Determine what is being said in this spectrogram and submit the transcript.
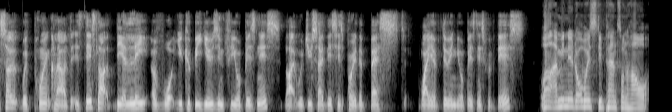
So with Point Cloud, is this like the elite of what you could be using for your business? Like, would you say this is probably the best way of doing your business with this? Well, I mean, it always depends on how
